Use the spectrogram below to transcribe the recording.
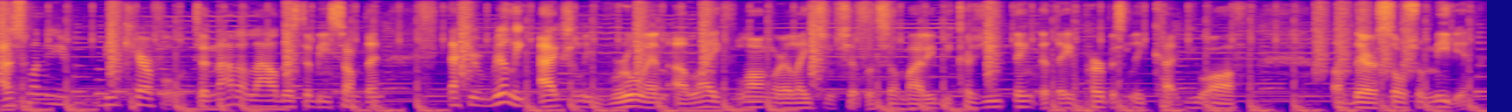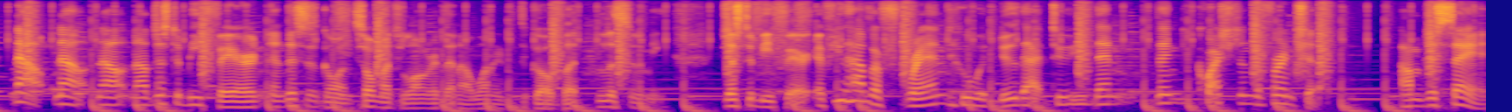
I just want you to be careful to not allow this to be something that could really actually ruin a lifelong relationship with somebody because you think that they purposely cut you off of their social media. Now, now, now, now, just to be fair, and this is going so much longer than I wanted it to go, but listen to me. Just to be fair, if you have a friend who would do that to you, then then question the friendship. I'm just saying,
